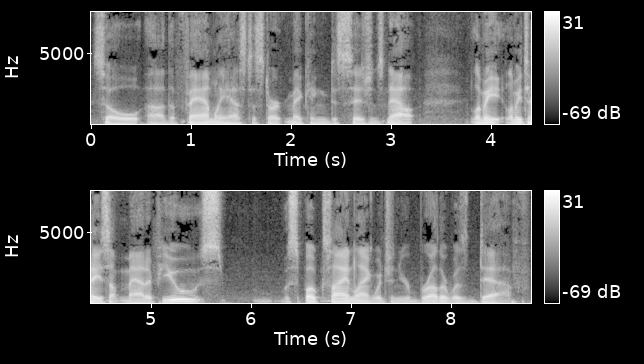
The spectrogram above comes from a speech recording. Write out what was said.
So uh, the family has to start making decisions. Now let me let me tell you something matt. If you spoke sign language and your brother was deaf,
